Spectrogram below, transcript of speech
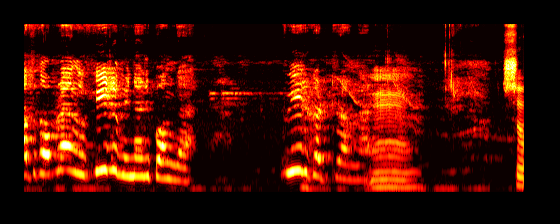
அதுக்கப்புறம் எங்கள் வீடு பின்னாடி போங்க. வீடு கட்டுறாங்க. ம். ஸோ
